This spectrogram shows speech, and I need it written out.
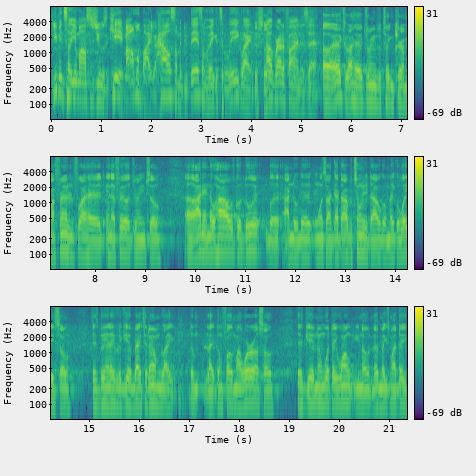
you've been telling your mom since you was a kid, Mom, I'm gonna buy you a house. I'm gonna do this. I'm gonna make it to the league. Like, Yes, how gratifying is that? Uh, actually, I had dreams of taking care of my family before I had NFL dreams. So uh, I didn't know how I was gonna do it, but I knew that once I got the opportunity, that I was gonna make a way. So just being able to give back to them, like them, like them folks, my world. So just giving them what they want, you know, that makes my day.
